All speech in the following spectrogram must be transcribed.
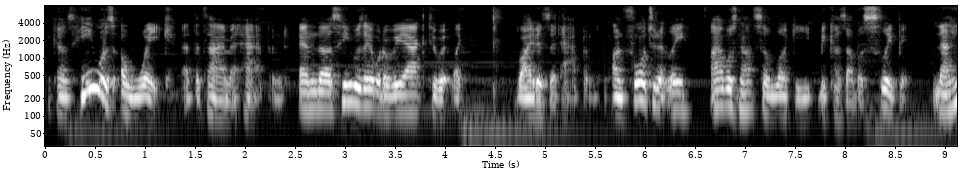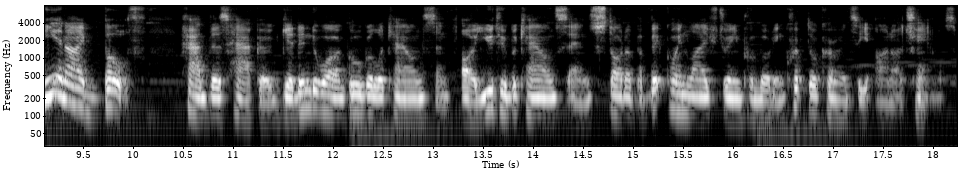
because he was awake at the time it happened, and thus he was able to react to it like right as it happened. Unfortunately, I was not so lucky because I was sleeping. Now, he and I both had this hacker get into our Google accounts and our YouTube accounts and start up a Bitcoin live stream promoting cryptocurrency on our channels.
